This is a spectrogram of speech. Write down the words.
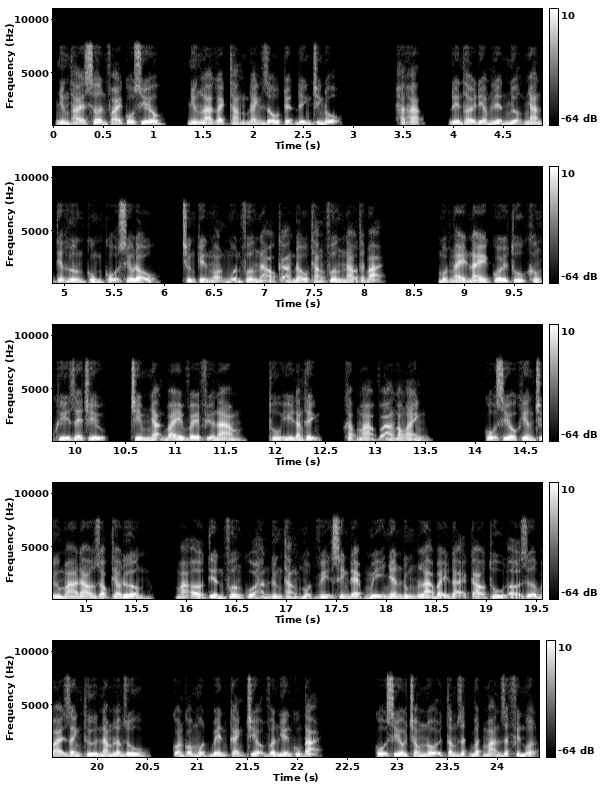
Nhưng thái sơn phái cổ siêu, nhưng là gạch thẳng đánh dấu tuyệt đỉnh trình độ. Hh đến thời điểm liền nhượng nhan tiết hướng cùng cổ siêu đấu chứng kiến ngọn nguồn phương nào càng đấu thắng phương nào thất bại. Một ngày này cuối thu không khí dễ chịu, chim nhạn bay về phía nam, thu ý đang thịnh, khắp mà vàng óng ánh. Cổ siêu khiêng trừ ma đao dọc theo đường, mà ở tiền phương của hắn đứng thẳng một vị xinh đẹp mỹ nhân đúng là bảy đại cao thủ ở giữa bài danh thứ năm lâm du, còn có một bên cạnh triệu vân yến cũng tại. Cổ siêu trong nội tâm rất bất mãn rất phiền muộn,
